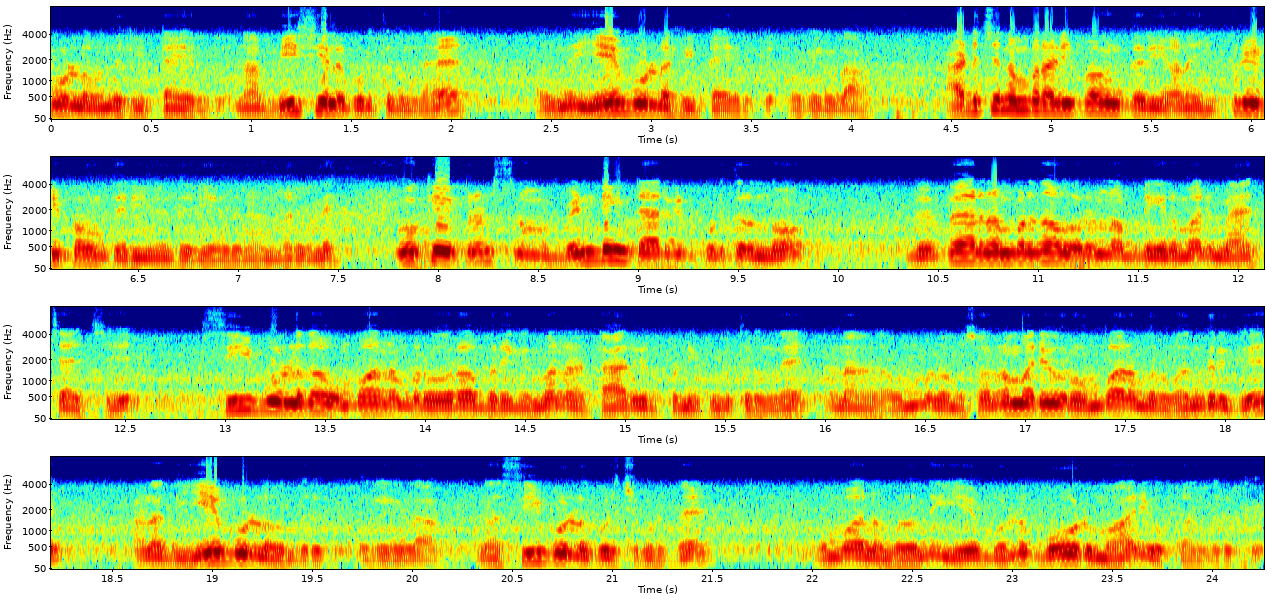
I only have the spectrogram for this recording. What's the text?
போர்டில் வந்து ஹிட் ஆகிருக்கு நான் பிசியில் கொடுத்துருந்தேன். அது வந்து ஏ போர்டில் ஹிட் ஆகிருக்கு ஓகேங்களா அடித்த நம்பர் அடிப்பாங்கன்னு தெரியும். ஆனால் இப்படி அடிப்பாங்கன்னு தெரியவே தெரியாது நம்பர்களே ஓகே ஃப்ரெண்ட்ஸ் நம்ம பெண்டிங் டார்கெட் கொடுத்துருந்தோம். வெவ்வேறு நம்பர் தான் வரும்னு அப்படிங்கிற மாதிரி மேட்ச் ஆச்சு. சி போர்டில் தான் ஒம்பது நம்பர் வரும் அப்படிங்கிற மாதிரி நான் டார்கெட் பண்ணி கொடுத்துருந்தேன். ஆனால் ரொம்ப நம்ம சொன்ன மாதிரி ஒரு ஒம்பது நம்பர் வந்திருக்கு. ஆனால் அது ஏ போர்டில் வந்திருக்கு. ஓகேங்களா நான் சி போர்டில் குறித்து கொடுத்தேன். ஒம்பது நம்பர் வந்து ஏ போர்டில் போர்டு மாதிரி உட்காந்துருக்கு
